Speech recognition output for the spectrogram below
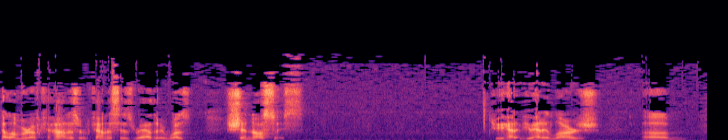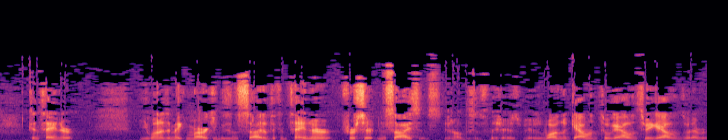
Elamar of Kahanas, or Kahana says rather it was shenosis. If you had, if you had a large um, container, you wanted to make markings inside of the container for certain sizes. You know, this is here's, here's one gallon, two gallons, three gallons, whatever.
